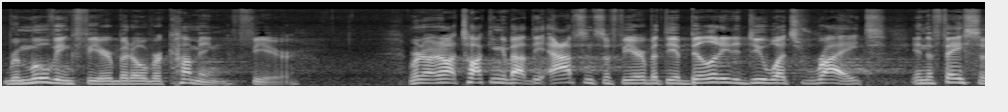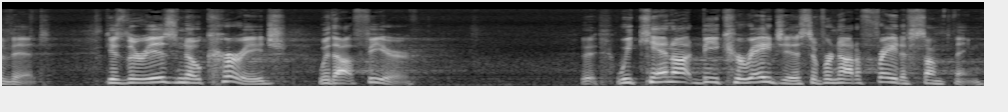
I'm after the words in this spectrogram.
removing fear, but overcoming fear. We're not talking about the absence of fear, but the ability to do what's right in the face of it because there is no courage without fear. We cannot be courageous if we're not afraid of something.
